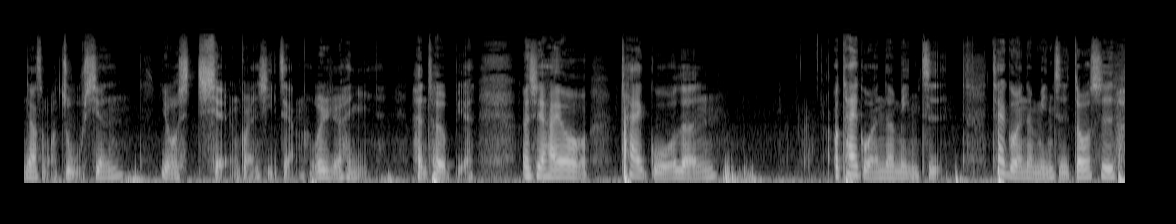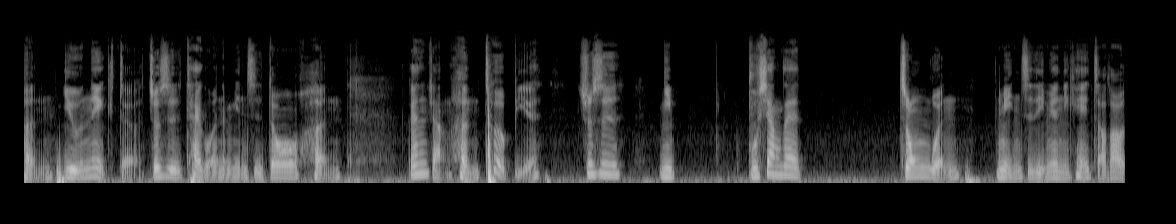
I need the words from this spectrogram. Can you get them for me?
叫什么祖先有血缘关系，这样我也觉得很很特别。而且还有泰国人。泰国人的名字，泰国人的名字都是很 unique 的，就是泰国人的名字都很，跟你讲很特别，就是你不像在中文名字里面，你可以找到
